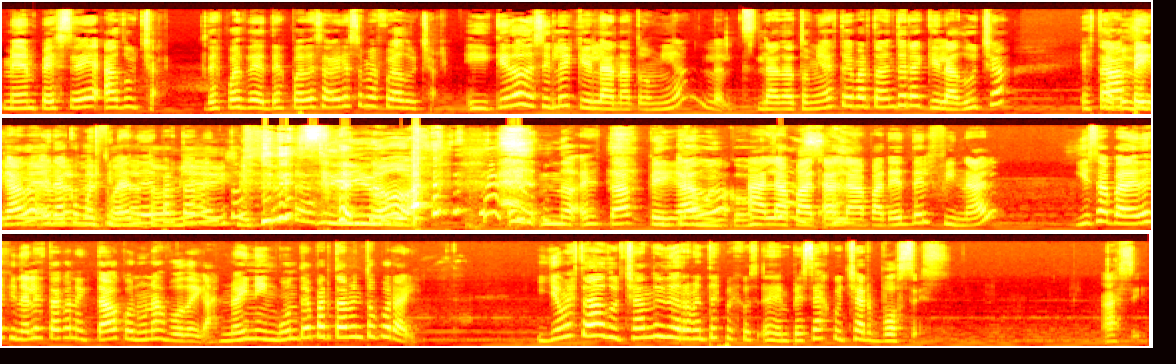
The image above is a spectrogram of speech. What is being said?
me empecé a duchar. Después de, después de saber eso, me fui a duchar. Y quiero decirle que la anatomía, la, la anatomía de este departamento era que la ducha estaba que pegada, era como el final del departamento. dije, chuta. no, no, está pegado a la, a la pared del final. Y esa pared del final está conectada con unas bodegas. No hay ningún departamento por ahí. Y yo me estaba duchando y de repente espe- empecé a escuchar voces. Así.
